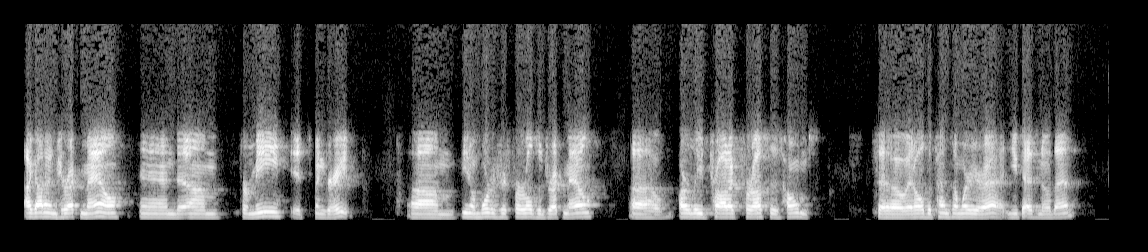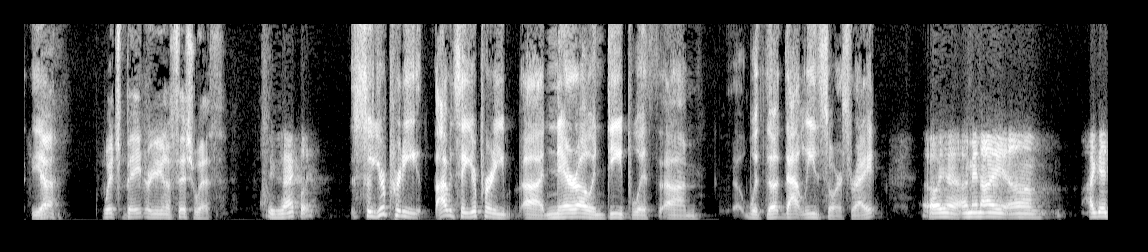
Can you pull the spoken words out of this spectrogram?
I got in direct mail, and um, for me, it's been great. Um, you know, mortgage referrals and direct mail. Uh, our lead product for us is homes, so it all depends on where you're at. You guys know that. Yep. Yeah. Which bait are you going to fish with? Exactly. So you're pretty. I would say you're pretty uh, narrow and deep with um, with the, that lead source, right? Oh yeah. I mean, I um, I get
